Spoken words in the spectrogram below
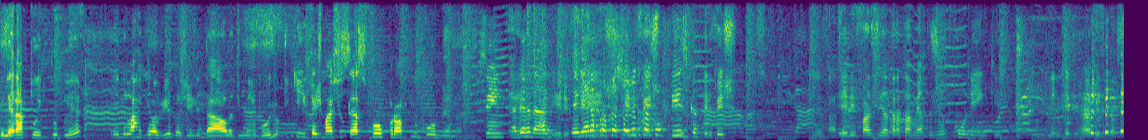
Ele era ator e dublê. Ele largou a vida, hoje ele dá aula de mergulho. E quem fez mais sucesso foi o próprio Boomer. Sim, é verdade. Ele Ele, era fez- professor de educação fez- física. Ele fez. Ele fazia tratamento junto com o Link. Clínica de reabilitação.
